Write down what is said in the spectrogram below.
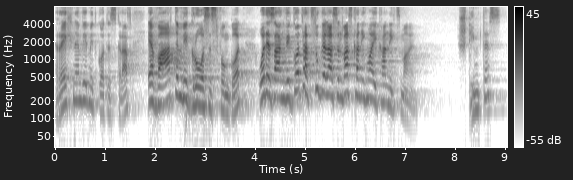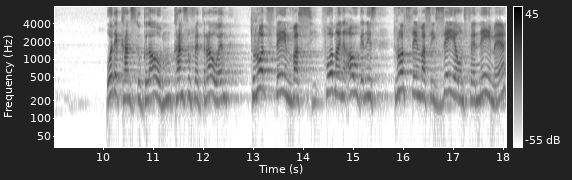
Rechnen wir mit Gottes Kraft? Erwarten wir Großes von Gott? Oder sagen wir, Gott hat zugelassen, was kann ich machen? Ich kann nichts machen. Stimmt es? Oder kannst du glauben, kannst du vertrauen, trotzdem, was vor meinen Augen ist, trotzdem, was ich sehe und vernehme,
